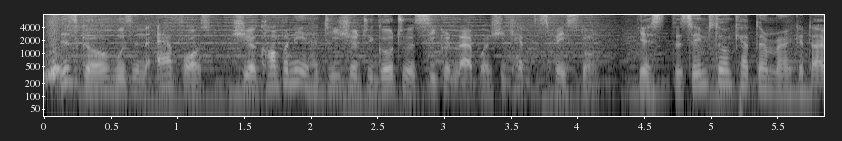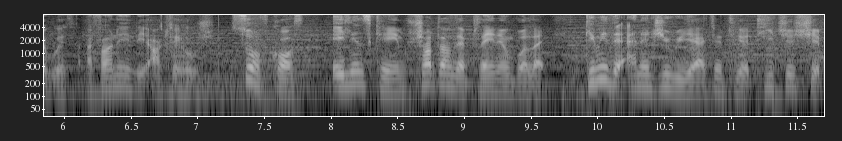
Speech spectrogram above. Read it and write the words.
This girl, who's in the Air Force, she accompanied her teacher to go to a secret lab where she kept the space stone. Yes, the same stone Captain America died with. I found it in the Arctic Ocean. So of course, aliens came, shot down their plane and were like, give me the energy reactor to your teacher's ship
